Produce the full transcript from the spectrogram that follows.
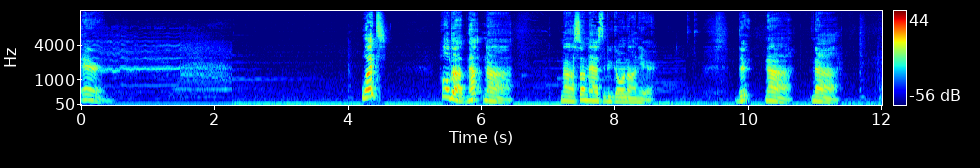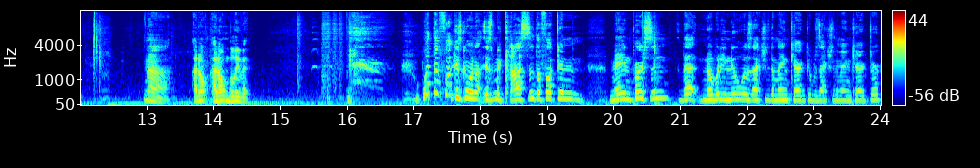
Eren. What? Hold up. Nah. Nah, something has to be going on here. There, nah. Nah. Nah. I don't I don't believe it. What the fuck is going on? Is Mikasa the fucking main person that nobody knew was actually the main character was actually the main character,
